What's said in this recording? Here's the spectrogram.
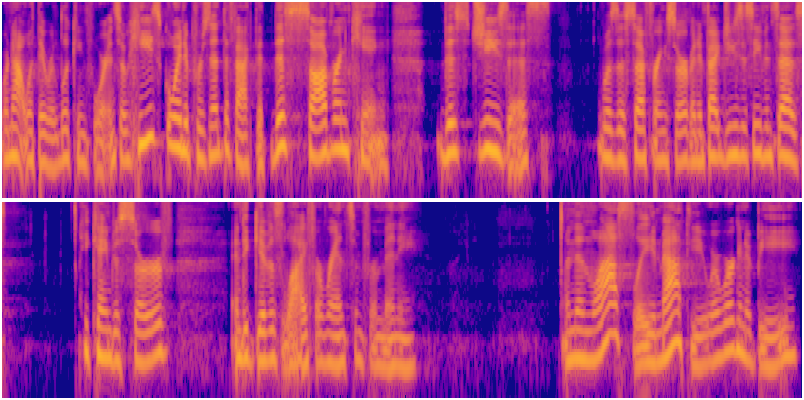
were not what they were looking for. And so he's going to present the fact that this sovereign king, this Jesus, was a suffering servant. In fact, Jesus even says he came to serve and to give his life a ransom for many. And then lastly, in Matthew, where we're going to be,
